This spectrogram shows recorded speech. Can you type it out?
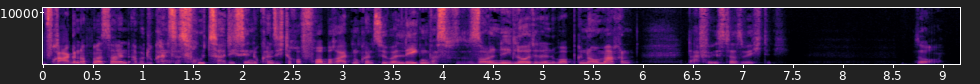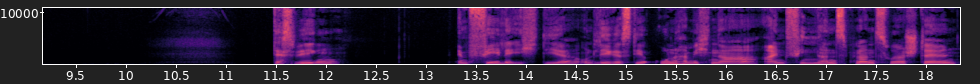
Frage nochmal sein, aber du kannst das frühzeitig sehen. Du kannst dich darauf vorbereiten. Du kannst dir überlegen, was sollen die Leute denn überhaupt genau machen. Dafür ist das wichtig. So. Deswegen empfehle ich dir und lege es dir unheimlich nahe, einen Finanzplan zu erstellen,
